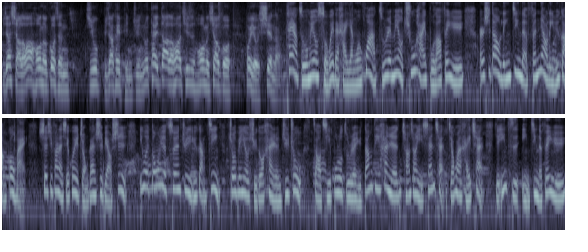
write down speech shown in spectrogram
比较小的话，烘的过程几乎比较可以平均；如果太大的话，其实烘的效果。会有限呢。泰雅族没有所谓的海洋文化，族人没有出海捕捞飞鱼，而是到邻近的粉鸟岭渔港购买。社区发展协会总干事表示，因为东岳村距离渔港近，周边有许多汉人居住，早期部落族人与当地汉人常常以山产交换海产，也因此引进了飞鱼。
